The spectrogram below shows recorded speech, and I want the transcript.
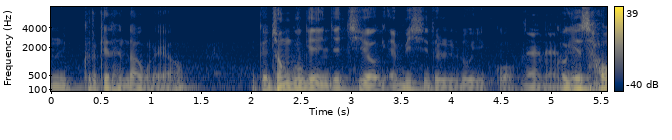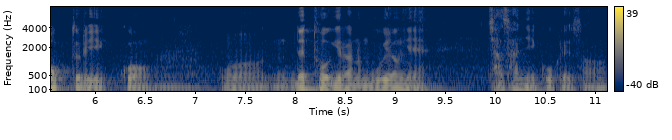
음, 그렇게 된다고 그래요. 그 전국에 이제 지역 MBC들도 있고 네네. 거기에 사옥들이 있고 어, 네트워크라는 무형의 자산이 있고 그래서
